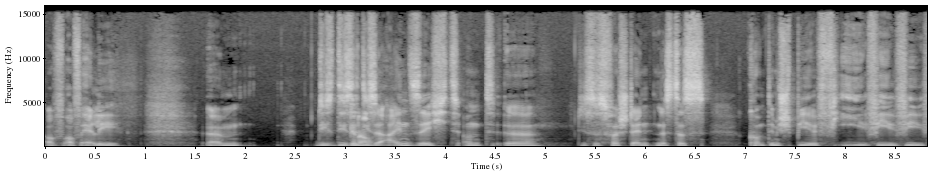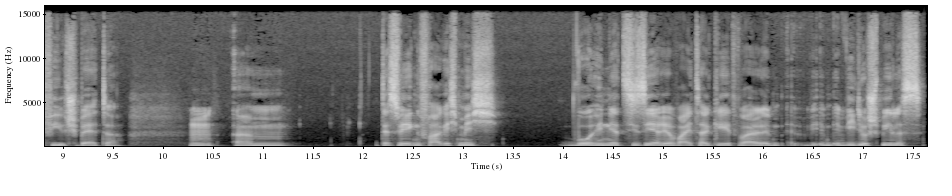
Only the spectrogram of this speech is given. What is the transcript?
auf, auf Ellie. Ähm, diese, diese, genau. diese Einsicht und äh, dieses Verständnis, das kommt im Spiel viel, viel, viel, viel später. Mhm. Ähm, deswegen frage ich mich, wohin jetzt die Serie weitergeht, weil im, im, im Videospiel ist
